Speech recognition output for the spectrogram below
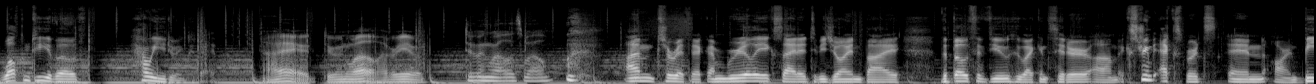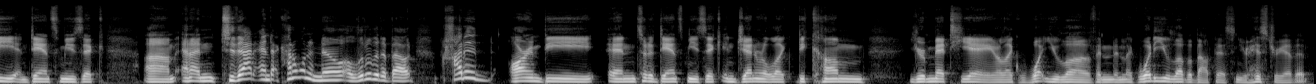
Welcome to you both. How are you doing today? Hi, doing well. How are you? Doing well as well. I'm terrific. I'm really excited to be joined by the both of you, who I consider um, extreme experts in R&B and dance music. Um, and, and to that end, I kind of want to know a little bit about how did R&B and sort of dance music in general like become your métier or like what you love and, and like what do you love about this and your history of it?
